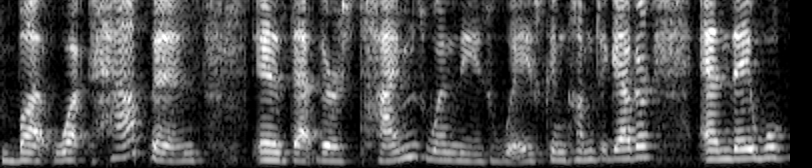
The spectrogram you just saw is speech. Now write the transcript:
but what happens is that there's times when these waves can come together and they will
